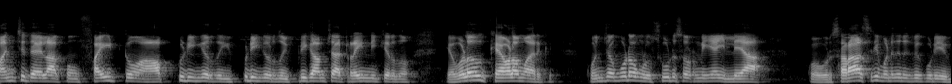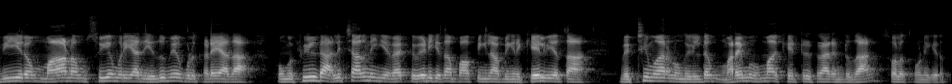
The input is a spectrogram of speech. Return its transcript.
பஞ்சு டைலாக்கும் ஃபைட்டும் அப்படிங்கிறதும் இப்படிங்கிறதும் இப்படி காமிச்சா ட்ரெயின் நிற்கிறதும் எவ்வளவு கேவலமாக இருக்குது கொஞ்சம் கூட உங்களுக்கு சூடு சொரணையா இல்லையா? ஒரு சராசரி மனிதனுக்கு இருக்கக்கூடிய வீரம் மானம் சுயமரியாதை எதுவுமே உங்களுக்கு கிடையாதா? உங்கள் ஃபீல்டை அழிச்சாலும் நீங்கள் வேக்க வேடிக்கை தான் பார்ப்பீங்களா அப்படிங்கிற கேள்வியை தான் வெற்றிமாறன் உங்களிடம் மறைமுகமாக கேட்டிருக்கிறார் என்று தான் சொல்ல தோணுகிறது.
